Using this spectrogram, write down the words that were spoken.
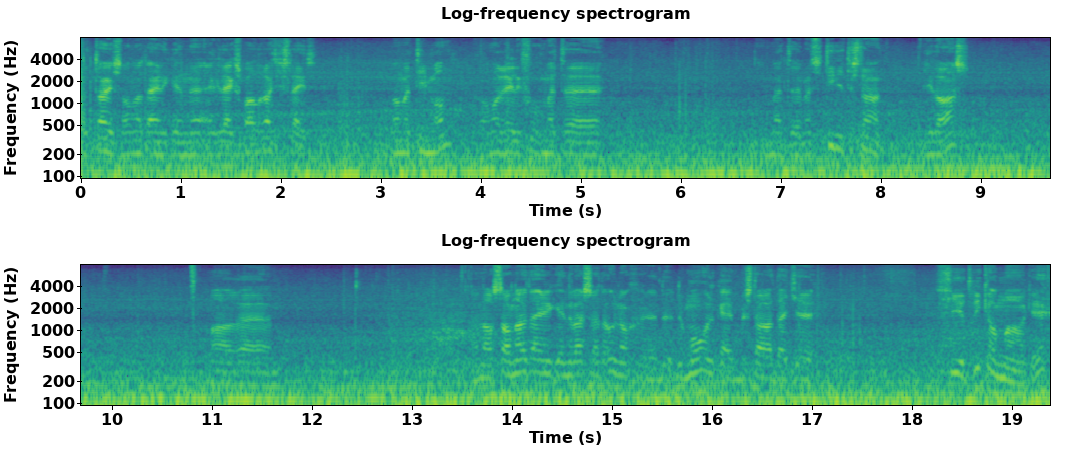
uh, thuis dan uiteindelijk een, een gelijkspel eruit gesleept. Met 10 man. Allemaal redelijk vroeg met, uh, met, met z'n tienen te staan. Helaas. Maar en als dan uiteindelijk in de wedstrijd ook nog de, de mogelijkheid bestaat dat je 4-3 kan maken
